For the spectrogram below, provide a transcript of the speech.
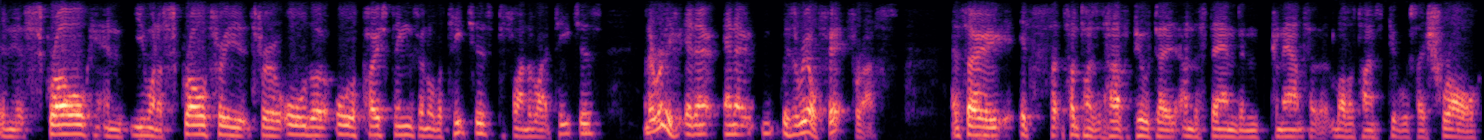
and it's Schrole and you want to scroll through through all the all the postings and all the teachers to find the right teachers. And it really and it, and it was a real fit for us. And so it's sometimes it's hard for people to understand and pronounce it. A lot of times people say scroll,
